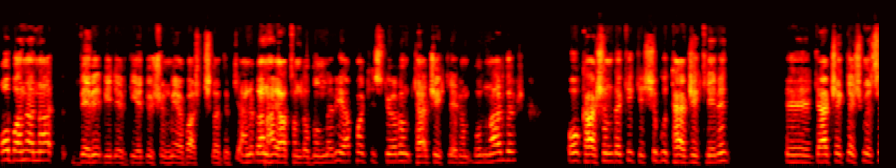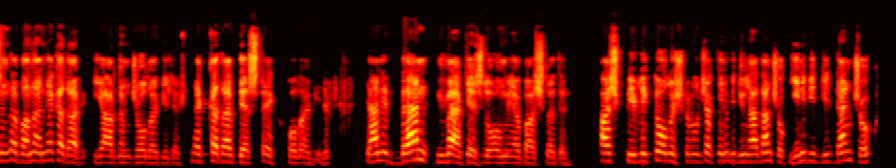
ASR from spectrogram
o bana ne verebilir diye düşünmeye başladık. Yani ben hayatımda bunları yapmak istiyorum, tercihlerim bunlardır. O karşımdaki kişi bu tercihlerin e, gerçekleşmesinde bana ne kadar yardımcı olabilir, ne kadar destek olabilir. Yani ben merkezli olmaya başladı. Aşk birlikte oluşturulacak yeni bir dünyadan çok, yeni bir dilden çok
